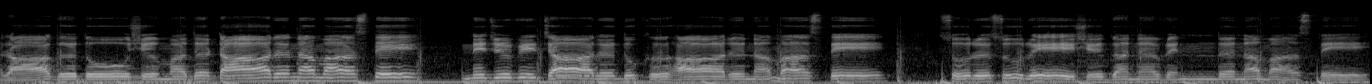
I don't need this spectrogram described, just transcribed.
रागदोषमदटार नमस्ते। निजविचार दुःखहार नमस्ते। सुरसुरेश गणवृन्द नमस्ते।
